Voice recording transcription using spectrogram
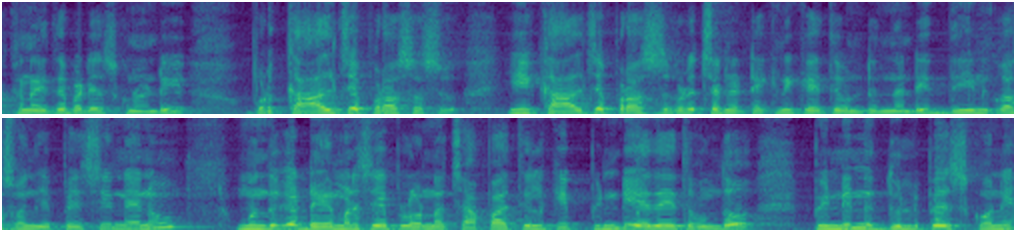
పక్కన అయితే పడేసుకున్నాండి ఇప్పుడు కాల్చే ప్రాసెస్. ఈ కాల్చే ప్రాసెస్ కూడా చిన్న టెక్నిక్ అయితే ఉంటుందండి. దీనికోసం అని చెప్పేసి నేను ముందుగా డైమండ్ షేప్లో ఉన్న చపాతీలకి పిండి ఏదైతే ఉందో పిండిని దులిపేసుకొని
